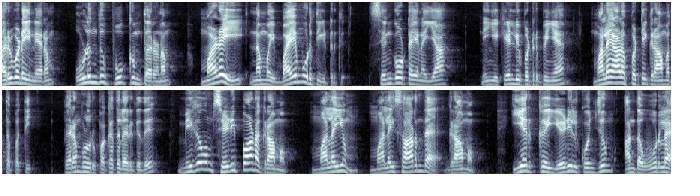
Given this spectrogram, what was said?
அறுவடை நேரம் உளுந்து பூக்கும் தருணம் மழை நம்மை பயமுறுத்திக்கிட்டு இருக்கு செங்கோட்டையன் ஐயா நீங்கள் கேள்விப்பட்டிருப்பீங்க மலையாளப்பட்டி கிராமத்தை பற்றி பெரம்பலூர் பக்கத்தில் இருக்குது. மிகவும் செழிப்பான கிராமம் மலையும் மலை சார்ந்த கிராமம். இயற்கை எழில் கொஞ்சம் அந்த ஊரில்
